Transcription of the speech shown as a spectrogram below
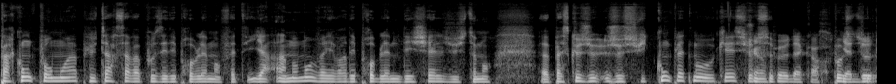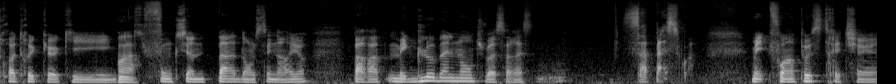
par contre, pour moi, plus tard, ça va poser des problèmes en fait. Il y a un moment, il va y avoir des problèmes d'échelle justement, euh, parce que je, je, suis complètement ok sur je suis un peu d'accord. Il y a deux trois trucs euh, qui, ne fonctionnent pas dans le scénario, par... mais globalement, tu vois, ça reste, ça passe quoi. Mais il faut un peu stretcher. Euh,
